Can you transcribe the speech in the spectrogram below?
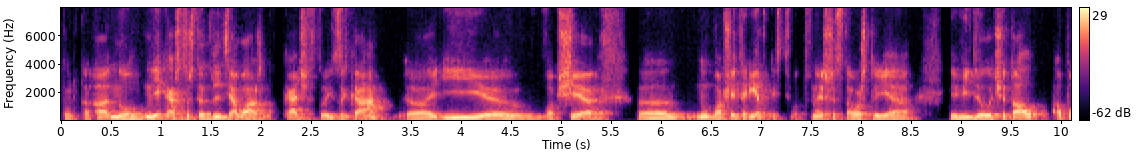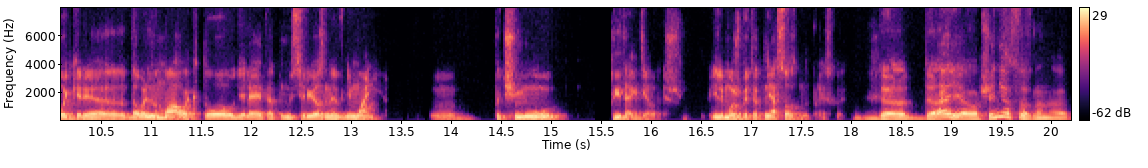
Только... А, ну, мне кажется, что это для тебя важно. Качество языка э, и вообще, э, ну, вообще это редкость. Вот, знаешь, из того, что я видел и читал о покере, довольно мало кто уделяет этому серьезное внимание. Э, почему ты так делаешь? Или, может быть, это неосознанно происходит? Да, да, я вообще неосознанно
